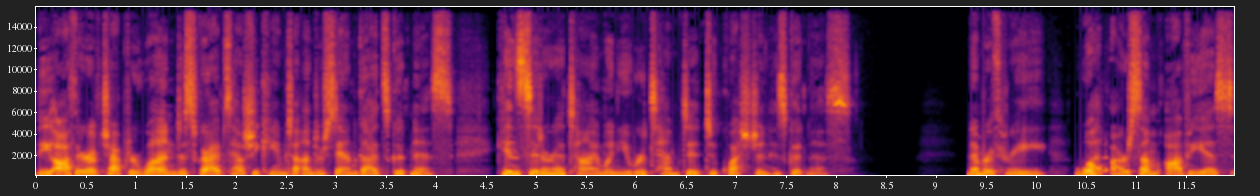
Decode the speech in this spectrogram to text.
the author of chapter 1 describes how she came to understand God's goodness. Consider a time when you were tempted to question his goodness. Number three, what are some obvious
